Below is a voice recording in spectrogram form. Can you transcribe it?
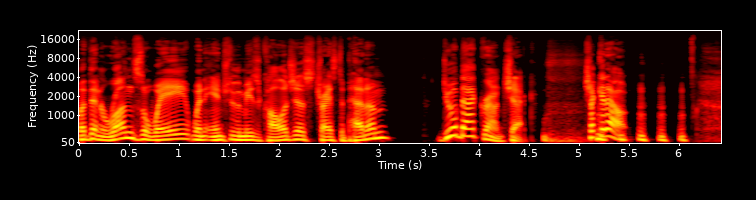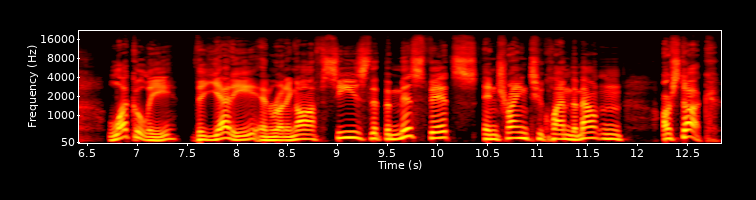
but then runs away when Andrew the musicologist tries to pet him, do a background check. Check it out. Luckily, the Yeti, in running off, sees that the misfits, in trying to climb the mountain, are stuck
